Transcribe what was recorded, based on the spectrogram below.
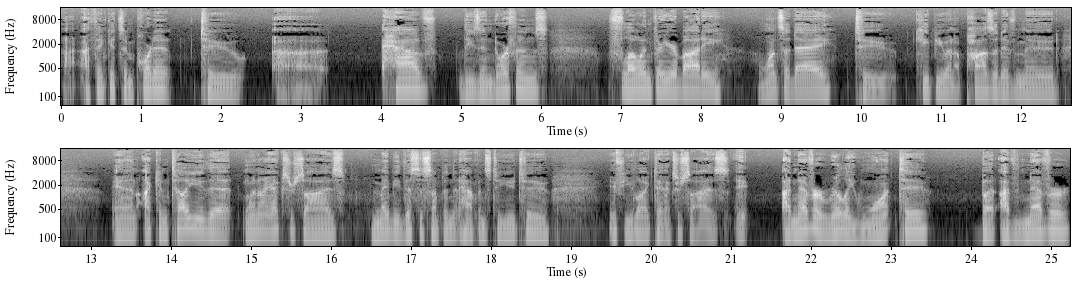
I, think it's important to uh, have these endorphins flowing through your body once a day to keep you in a positive mood. And I can tell you that when I exercise, maybe this is something that happens to you too if you like to exercise. It, I never really want to, but I've never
